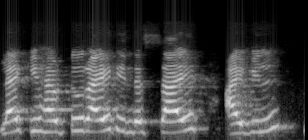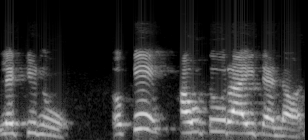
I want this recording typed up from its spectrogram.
Like you have to write in the side i will let you know. Okay? How to write and all.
